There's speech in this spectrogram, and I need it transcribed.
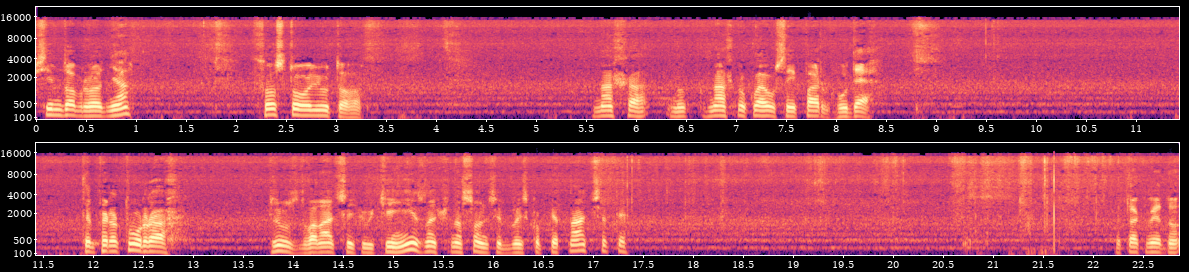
Всім доброго дня. 6 лютого наша, ну, наш нуклеусний парк гуде. Температура плюс 12 у тіні, значить на сонці близько 15. Отак видно,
